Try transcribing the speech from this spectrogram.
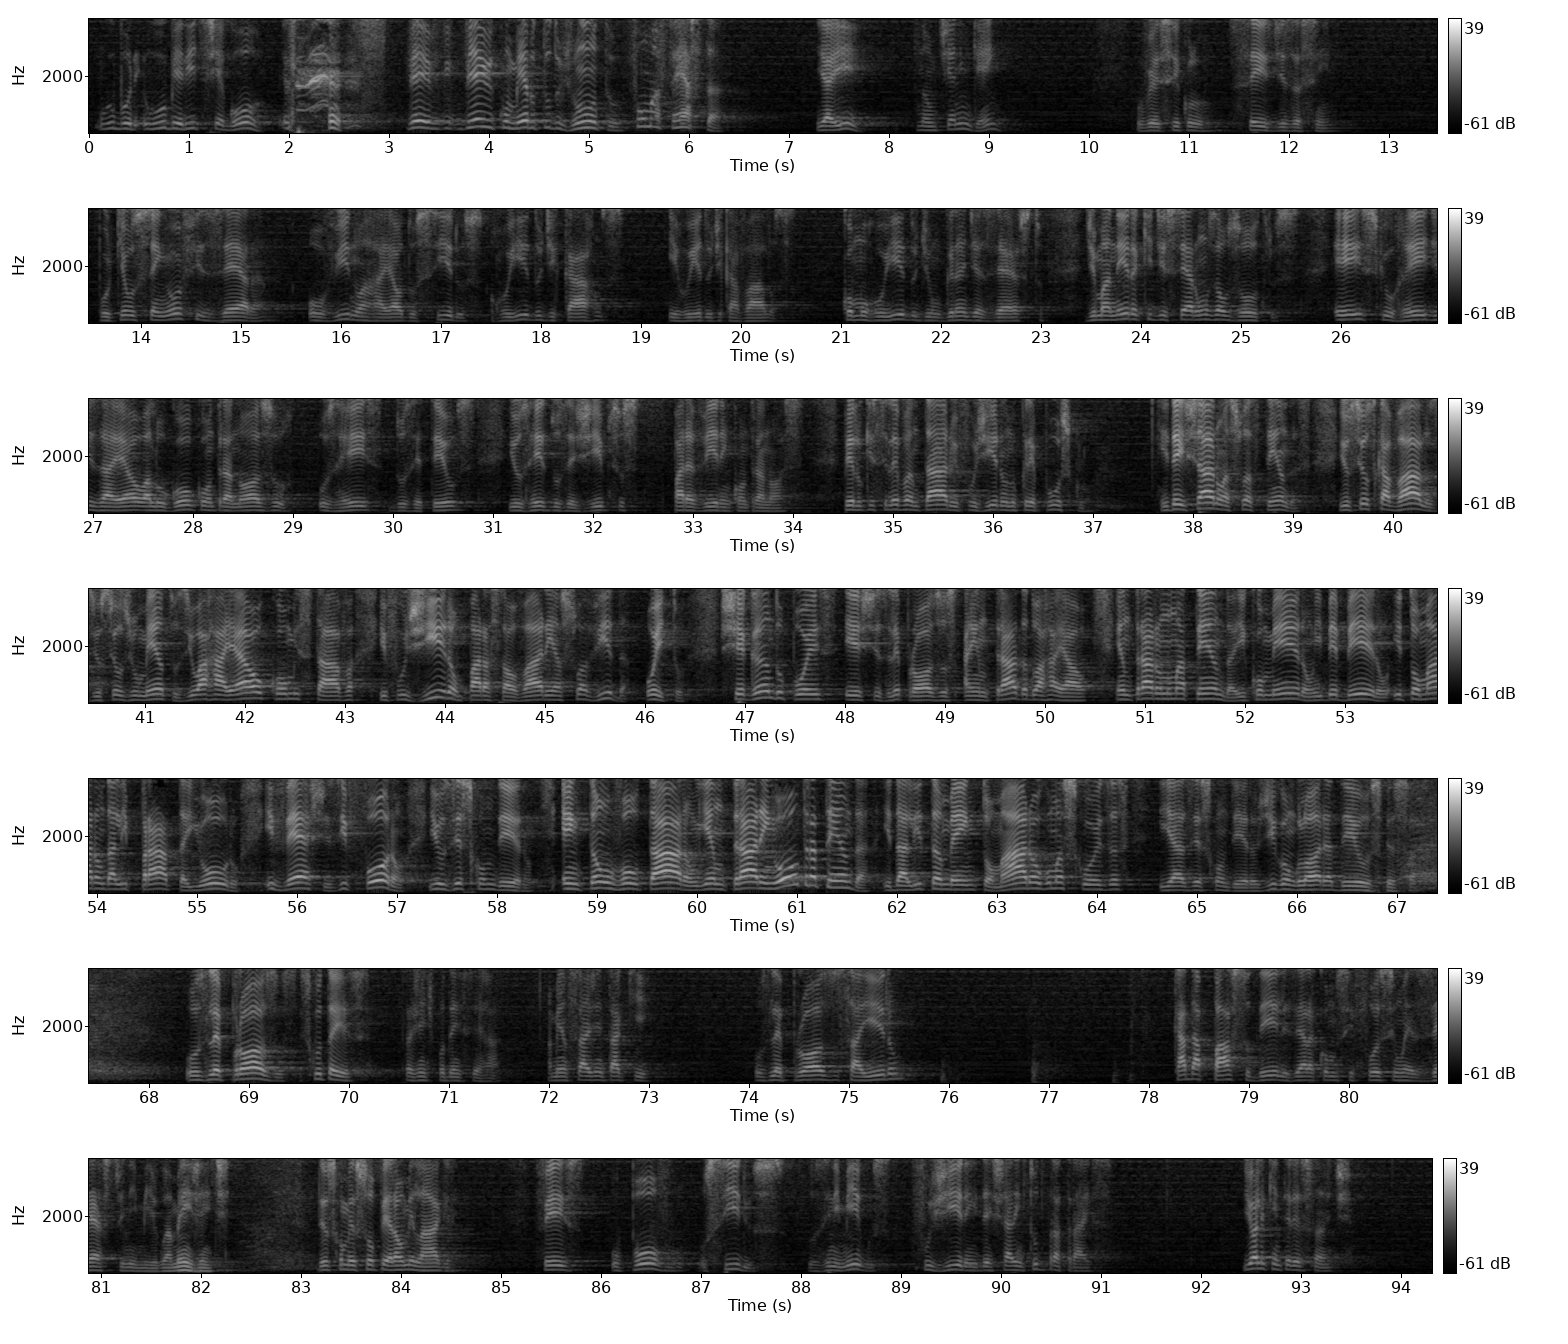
O Uber, o Uber Eats chegou, veio, veio e comeram tudo junto. Foi uma festa. E aí, não tinha ninguém. O versículo 6 diz assim: Porque o Senhor fizera ouvir no arraial dos Círios ruído de carros e ruído de cavalos, como o ruído de um grande exército, de maneira que disseram uns aos outros: Eis que o rei de Israel alugou contra nós os reis dos heteus e os reis dos egípcios para virem contra nós. Pelo que se levantaram e fugiram no crepúsculo, e deixaram as suas tendas, e os seus cavalos, e os seus jumentos, e o arraial como estava, e fugiram para salvarem a sua vida. 8. Chegando, pois, estes leprosos à entrada do arraial, entraram numa tenda, e comeram, e beberam, e tomaram dali prata e ouro, e vestes, e foram, e os esconderam. Então voltaram e entraram em outra tenda, e dali também tomaram algumas coisas, e as esconderam. Digam glória a Deus, pessoal. Os leprosos, escuta isso, para a gente poder encerrar. A mensagem está aqui. Os leprosos saíram, cada passo deles era como se fosse um exército inimigo. Amém, gente? Deus começou a operar um milagre. Fez o povo, os sírios, os inimigos, fugirem e deixarem tudo para trás. E olha que interessante.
